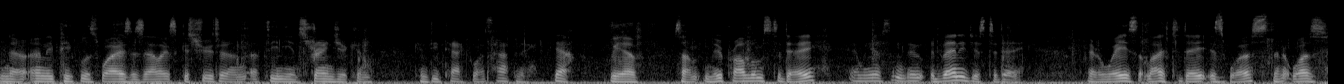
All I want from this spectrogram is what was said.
you know only people as wise as Alex Kaschuta and Athenian Stranger can can detect what's happening. Yeah, we have some new problems today, and we have some new advantages today. There are ways that life today is worse than it was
